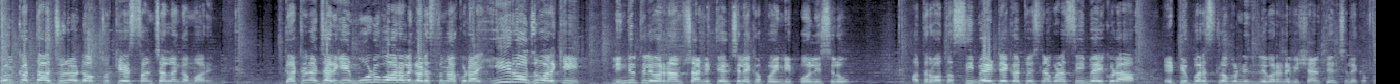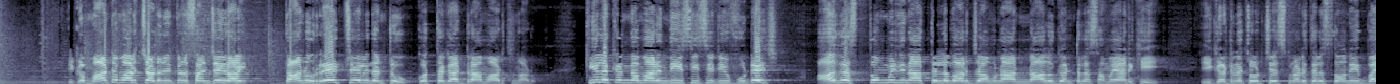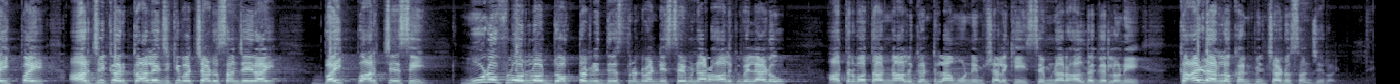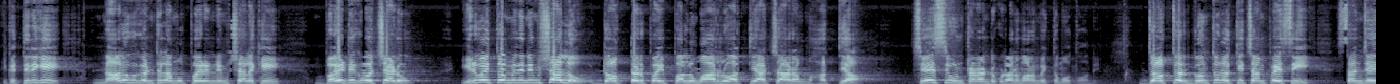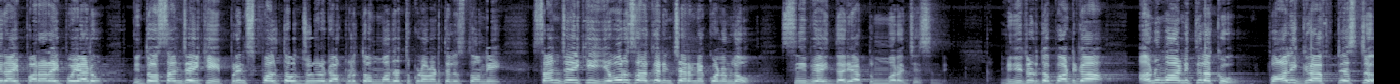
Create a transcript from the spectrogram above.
Kolkata junior doctor case సంచలనంగా మారింది. ఘటన జరిగి మూడు వారాలు గడుస్తున్నా కూడా ఈ రోజు వరకు నిందితులు ఎవరిన అంశాన్ని తేల్చలేకపోయింది పోలీసులు. ఆ తర్వాత సిబిఐ టేకప్ చేసినా కూడా సిబిఐ కూడా ఎట్టి పరిస్థితుల్లో నిందితులు ఎవరనే విషయాన్ని తేల్చలేకపోయింది. ఇక మాట మార్చాడు నితుడు సంజయ్ రాయ్. తాను రేప్ చేయలేదంటూ కొత్తగా డ్రామా ఆడుతున్నాడు. కీలకంగా మారింది సీసీటీవీ ఫుటేజ్. ఆగస్ట్ తొమ్మిదిన తెల్లవారుజామున నాలుగు గంటల సమయానికి ఈ ఘటన చోటు చేసుకున్నట్టు తెలుస్తోంది. బైక్ పై ఆర్జికర్ కాలేజీకి వచ్చాడు సంజయ్ రాయ్. బైక్ పార్క్ చేసి మూడో ఫ్లోర్లో డాక్టర్ నిద్రిస్తున్నటువంటి సెమినార్ హాల్కి వెళ్ళాడు. ఆ తర్వాత నాలుగు గంటల మూడు నిమిషాలకి సెమినార్ హాల్ దగ్గరలోని కారిడార్లో కనిపించాడు సంజయ్ రాయ్. ఇక తిరిగి నాలుగు గంటల ముప్పై రెండు నిమిషాలకి బయటకు వచ్చాడు. ఇరవై తొమ్మిది నిమిషాల్లో డాక్టర్ పై పలుమార్లు అత్యాచారం హత్య చేసి ఉంటాడంటూ కూడా అనుమానం వ్యక్తమవుతోంది. డాక్టర్ గొంతు నొక్కి చంపేసి సంజయ్ రాయ్ పరారైపోయాడు. దీంతో సంజయ్కి ప్రిన్సిపాల్తో జూనియర్ డాక్టర్లతో మద్దతు కూడా ఉన్నట్టు తెలుస్తోంది. సంజయ్కి ఎవరు సహకరించారనే కోణంలో సిబిఐ దర్యాప్తు ముమ్మరం చేసింది. నిందితుడితో పాటుగా అనుమానితులకు పాలిగ్రాఫ్ టెస్ట్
